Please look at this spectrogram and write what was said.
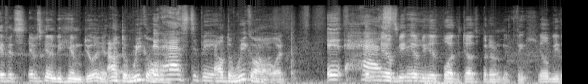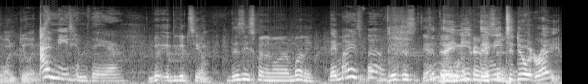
If it's if it's going to be him doing it, out the though, week on. It has to be. out the week on. Oh, it, It has it, will to be, be. it'll be his blood that does it, but I don't think he'll be the one doing it. I need him there. It'd be, it'd be good to see him. Disney spending all that money. They might as well. They just Yeah. get They need they need in. to do it right.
